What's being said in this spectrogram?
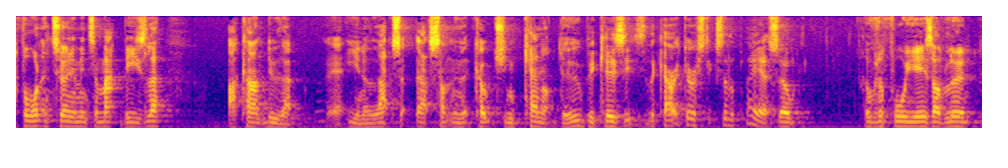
If I want to turn him into Matt Besler, I can't do that. Uh, You know, that's that's something that coaching cannot do because it's the characteristics of the player. So, over the four years, I've learned,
